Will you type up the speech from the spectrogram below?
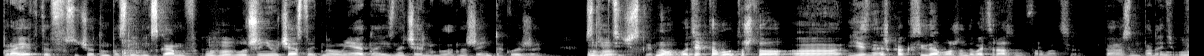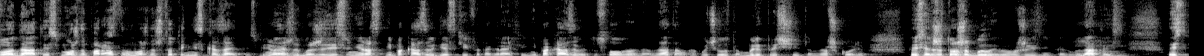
проектов с учетом последних скамов угу. лучше не участвовать, но у меня это изначально было отношение такое же скептическое. Угу. Ну, вот я к тому, то, что э, есть, знаешь, как всегда можно давать разную информацию. По-разному подать. Вот, да, то есть можно по-разному, можно что-то не сказать. То есть, понимаешь, мы же здесь не раз не показывают детские фотографии, не показывают условно, там, да, там, как учился, там, были прыщи там, да, в школе. То есть это же тоже было в его жизни, как бы, угу. да, то есть, то есть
